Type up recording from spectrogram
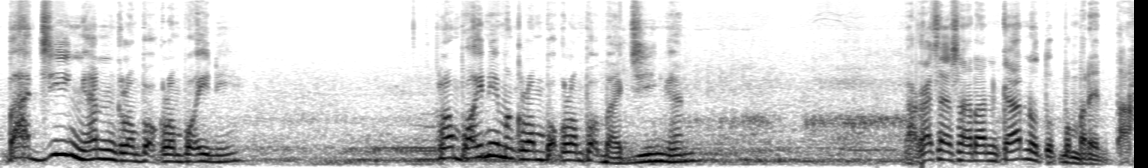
Bajingan kelompok-kelompok ini. Kelompok ini memang kelompok-kelompok bajingan. Maka saya sarankan untuk pemerintah.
